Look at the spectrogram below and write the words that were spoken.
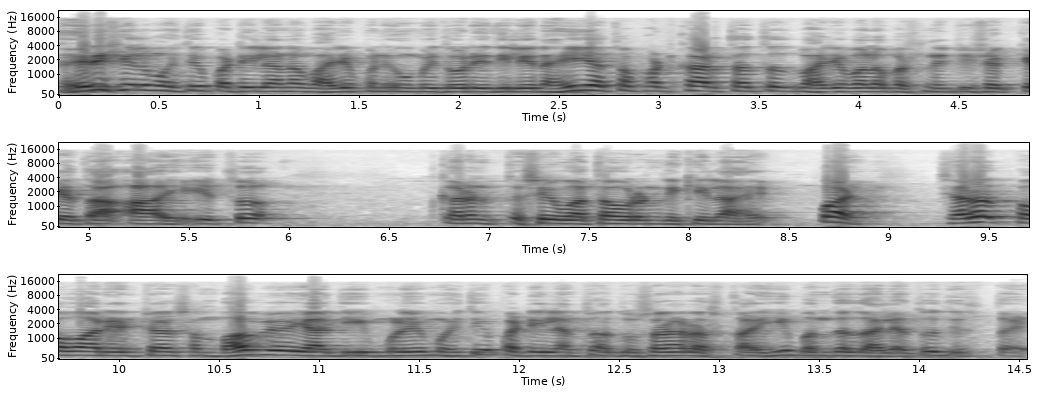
धैर्यशील मोहिते पाटील यांना भाजपने उमेदवारी दिली नाही याचा फटका अर्थातच भाजपाला बसण्याची शक्यता आहेच. कारण तसे वातावरण देखील आहे. पण शरद पवार यांच्या संभाव्य यादीमुळे मोहिते पाटील यांचा दुसरा रस्ताही बंद झाल्याचं दिसतंय.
